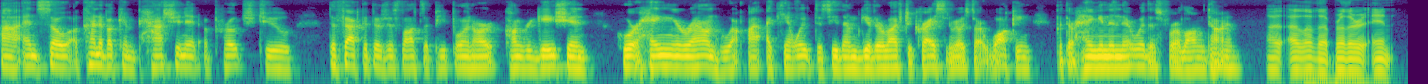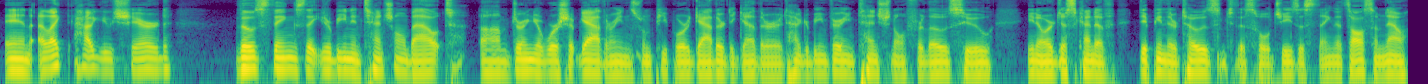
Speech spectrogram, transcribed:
uh, and so a kind of a compassionate approach to the fact that there's just lots of people in our congregation who are hanging around who I, I can't wait to see them give their life to Christ and really start walking, but they're hanging in there with us for a long time. I, I love that, brother, and and I like how you shared those things that you're being intentional about um, during your worship gatherings when people are gathered together and how you're being very intentional for those who you know are just kind of dipping their toes into this whole jesus thing. That's awesome. Now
